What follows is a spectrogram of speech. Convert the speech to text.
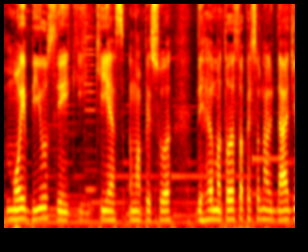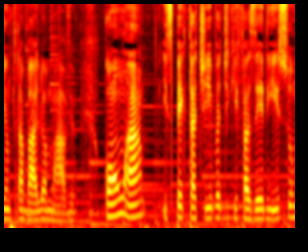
Moebius em que, que uma pessoa derrama toda a sua personalidade em um trabalho amável, com a expectativa de que fazer isso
